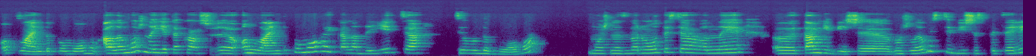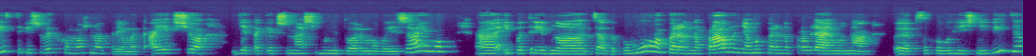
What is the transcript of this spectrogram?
офлайн допомогу. Але можна є така ж е, онлайн допомога, яка надається цілодобово. Можна звернутися, вони е, там є більше можливостей, більше спеціалістів і швидко можна отримати. А якщо є так, якщо наші монітори ми виїжджаємо, е, і потрібна ця допомога, перенаправлення, ми перенаправляємо на е, психологічний відділ,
